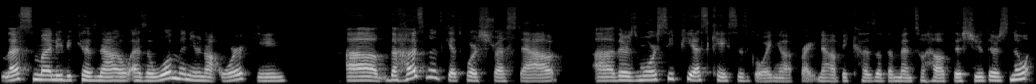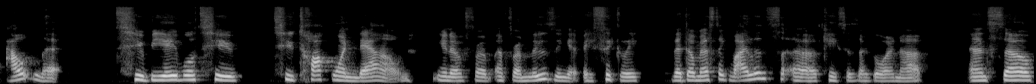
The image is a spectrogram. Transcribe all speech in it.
less money because now as a woman you're not working. Um, the husbands gets more stressed out. Uh, there's more cps cases going up right now because of the mental health issue. There's no outlet to be able to to talk one down you know from uh, from losing it basically. The domestic violence uh, cases are going up. And so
